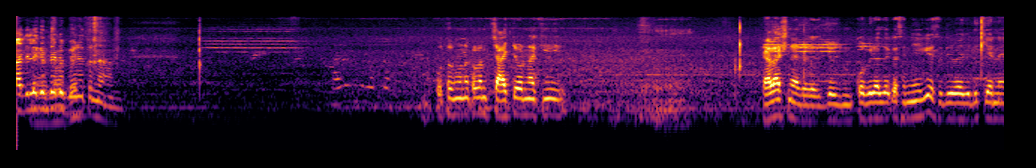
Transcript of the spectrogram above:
না দিলে কিন্তু এটা বেরোতো না। প্রথমে মনে করলাম চাইতেও নাকি খেলাস না কবিরাজের কাছে নিয়ে গিয়ে সুধীর ভাই যদি কেনে।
